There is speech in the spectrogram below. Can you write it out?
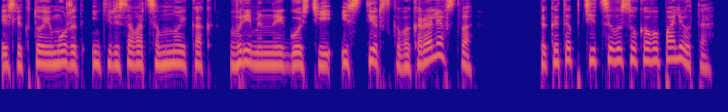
Если кто и может интересоваться мной как временные гости из Тирского королевства, так это птицы высокого полета.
